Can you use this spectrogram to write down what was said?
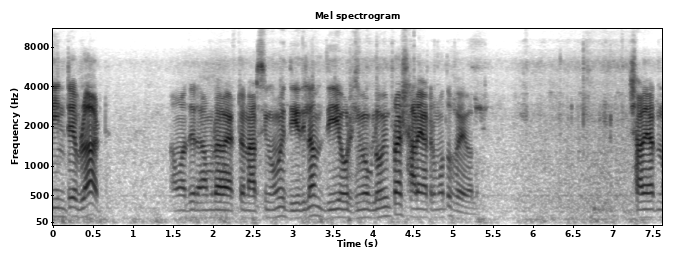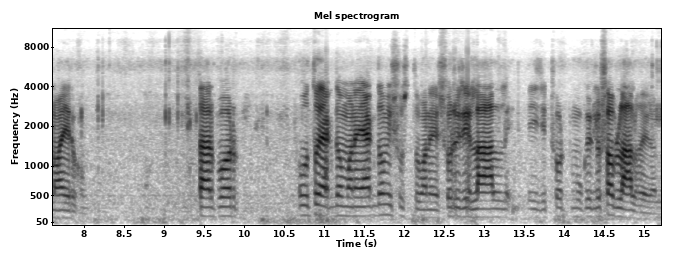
তিনটে ব্লাড আমাদের আমরা একটা নার্সিংহোমে দিয়ে দিলাম। দিয়ে ওর হিমোগ্লোবিন প্রায় সাড়ে আটের মতো হয়ে গেল। সাড়ে আট, নয় এরকম। তারপর ও তো একদম মানে একদমই সুস্থ মানে শরীরে লাল, এই যে ঠোঁট, মুখ এগুলো সব লাল হয়ে গেল।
